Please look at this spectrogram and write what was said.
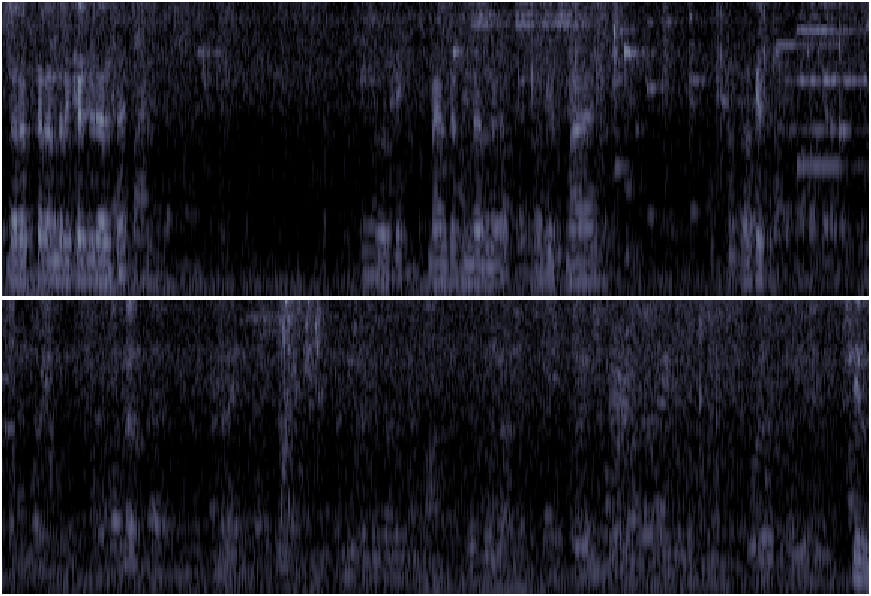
సార్ ఒకసారి అందరు ఇక్కడ చూడాలి సార్. స్మైల్ తోటి ఉండాలి madam okay smile okay sir shield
